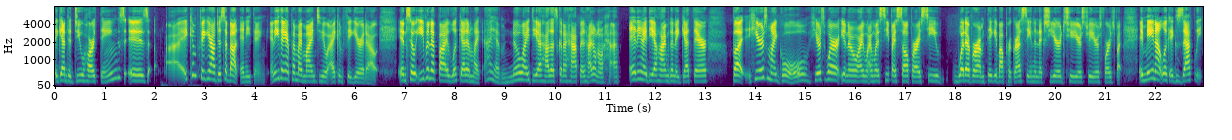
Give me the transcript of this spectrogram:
again, to do hard things is I can figure out just about anything. Anything I put my mind to, I can figure it out. And so even if I look at it, I'm like, I have no idea how that's going to happen. I don't know, have any idea how I'm going to get there. But here's my goal. Here's where, you know, I, I want to see myself or I see whatever I'm thinking about progressing in the next year, two years, three years, four years, five. It may not look exactly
